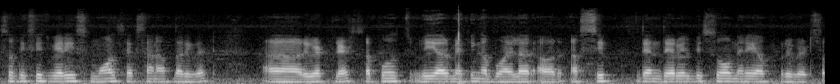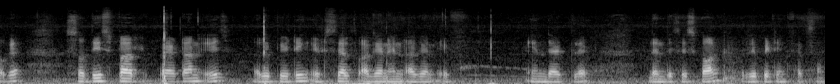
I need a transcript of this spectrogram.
So this is very small section of the rivet uh, rivet plate suppose we are making a boiler or a ship then there will be so many of rivets okay? So this per pattern is repeating itself again and again if in that plate. Then this is called repeating section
